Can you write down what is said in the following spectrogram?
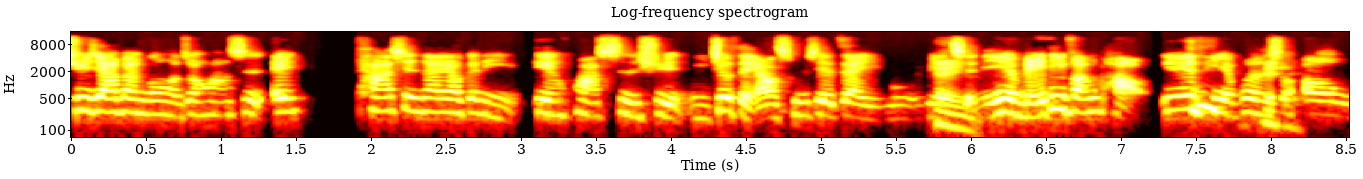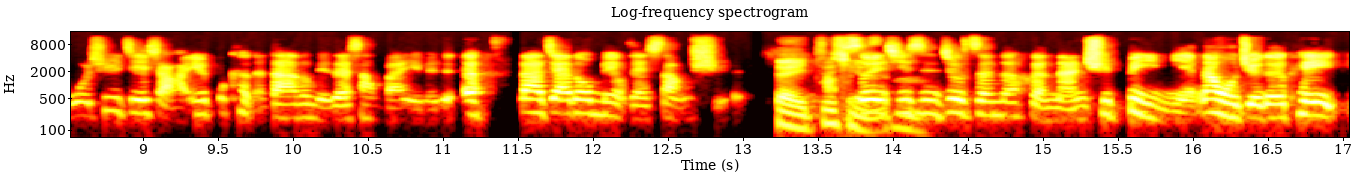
居家办公的状况是，哎。他现在要跟你电话视讯，你就得要出现在荧幕面前，你也没地方跑，因为你也不能说哦，我去接小孩，因为不可能，大家都没在上班，也没在呃，大家都没有在上学。对，之前，所以其实就真的很难去避免。那我觉得可以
